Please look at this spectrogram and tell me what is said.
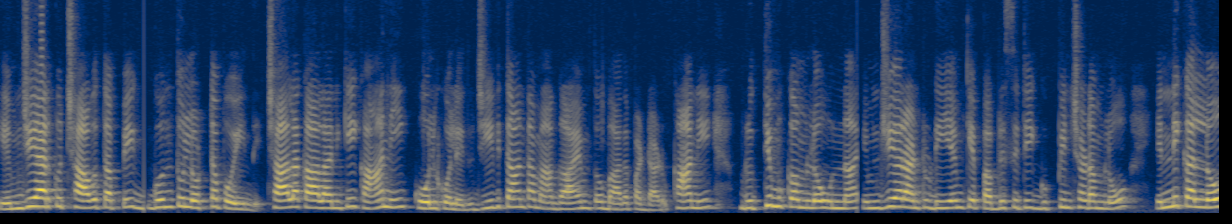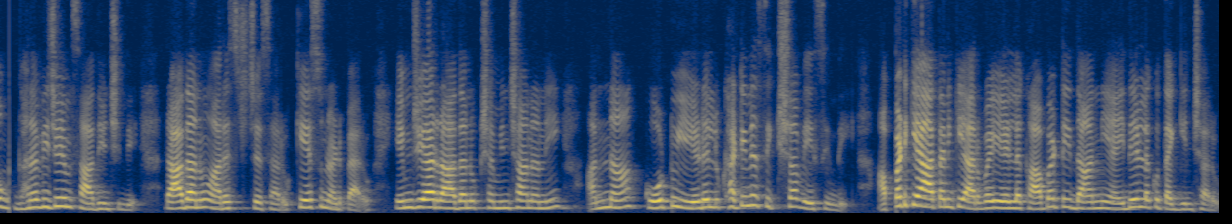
ఎంజీఆర్కు చావు తప్పి గొంతు లొట్టపోయింది. చాలా కాలానికి కానీ కోలుకోలేదు. జీవితాంతం ఆ గాయంతో బాధపడ్డాడు. కానీ మృత్యుముఖంలో ఉన్న ఎంజీఆర్ అంటూ డిఎంకే పబ్లిసిటీ గుప్పించడంలో ఎన్నికల్లో ఘన విజయం సాధించింది. రాధాను అరెస్ట్ చేశారు. కేసు నడిపారు. ఎంజీఆర్ రాధాను క్షమించానని అన్న కోర్టు ఏడేళ్ళు కఠిన శిక్ష వేసింది. అప్పటికే అతనికి అరవై ఏళ్ళ కాబట్టి దాన్ని ఐదేళ్ళకు తగ్గించారు.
